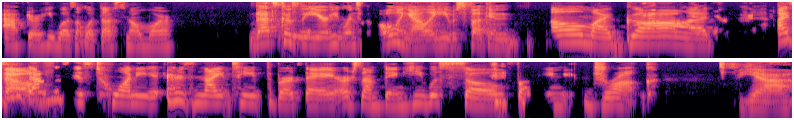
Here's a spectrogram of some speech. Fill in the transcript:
after he wasn't with us no more. That's because the year he went to the bowling alley, he was fucking. Oh my god. I think that was his 20 his 19th birthday or something. He was so fucking drunk. Yeah.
